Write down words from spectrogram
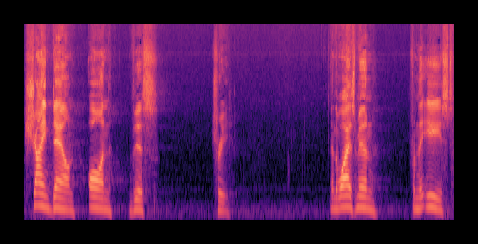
shined down on this tree. And the wise men from the east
